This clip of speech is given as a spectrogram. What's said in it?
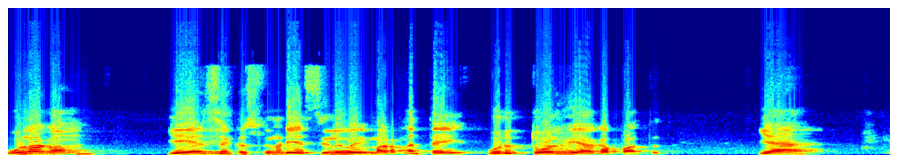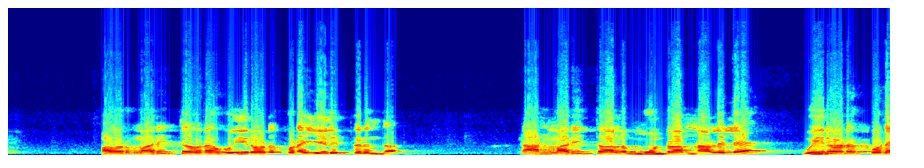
உலகம் இயேசு கிறிஸ்துனுடைய சிலுவை மரணத்தை ஒரு தோல்வியாக பார்த்தது. ஏன்? அவர் மறித்தவரை உயிரோட கூட எழுப்பியிருந்தார். நான் மறித்தாலும் மூன்றாம் நாளிலே உயிரோட கூட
